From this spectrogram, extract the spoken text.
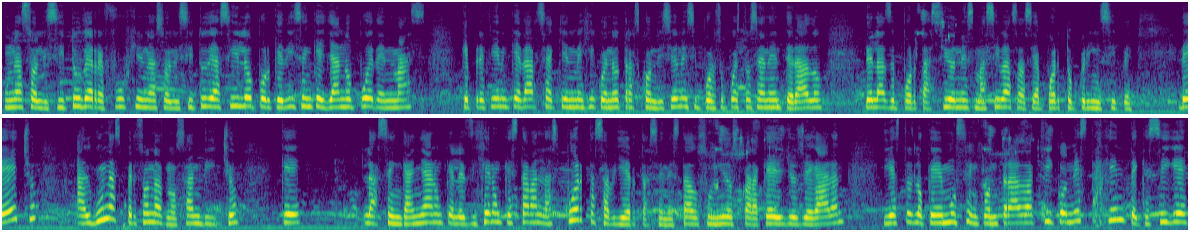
una solicitud de refugio, una solicitud de asilo, porque dicen que ya no pueden más, que prefieren quedarse aquí en México en otras condiciones y por supuesto se han enterado de las deportaciones masivas hacia Puerto Príncipe. De hecho, algunas personas nos han dicho que las engañaron, que les dijeron que estaban las puertas abiertas en Estados Unidos para que ellos llegaran y esto es lo que hemos encontrado aquí con esta gente que sigue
